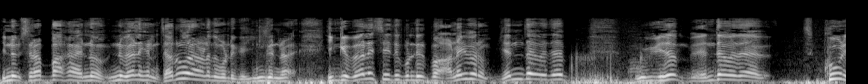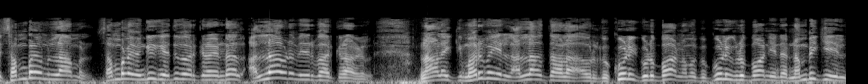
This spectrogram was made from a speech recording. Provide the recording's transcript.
இன்னும் சிறப்பாக இன்னும் இன்னும் வேலைகள் சர்வராக நடந்து கொண்டிருக்கு. இங்கு ந- இங்கு வேலை செய்து கொண்டிருப்ப அனைவரும் எந்தவித எந்த வித- கூலி சம்பளம் இல்லாமல் சம்பளம் எங்களுக்கு எதிர்பார்க்கிறார் என்றால் அல்லாவிடம் எதிர்பார்க்கிறார்கள். நாளைக்கு மறுமையில் அல்லாஹ் தாலா அவருக்கு கூலி கொடுப்பான் நமக்கு கூலி கொடுப்பான் என்ற நம்பிக்கையில்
